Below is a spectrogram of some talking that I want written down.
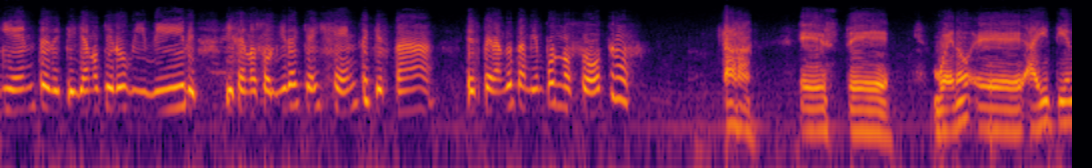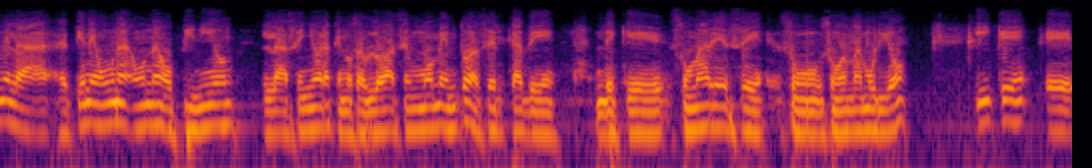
siente de que ya no quiero vivir y se nos olvida que hay gente que está esperando también por nosotros. Ajá. Este, bueno, eh, ahí tiene la eh, tiene una una opinión la señora que nos habló hace un momento acerca de, de que su madre se, su, su mamá murió y que eh,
